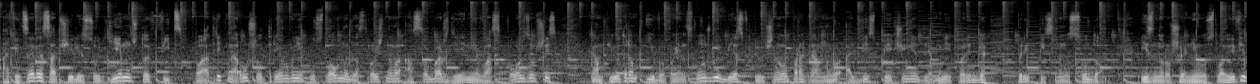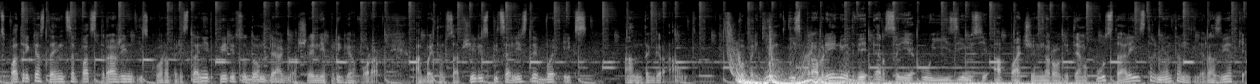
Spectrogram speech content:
Офицеры сообщили судье, что Фицпатрик нарушил требования условно-досрочного освобождения, воспользовавшись компьютером и VPN-службой без включенного собственного программного обеспечения для мониторинга, предписанного судом. Из нарушения условий Фицпатрик останется под стражей и скоро предстанет перед судом для оглашения приговора. Об этом сообщили специалисты в X Underground. Вопреки исправлению, две RCE уязвимости Apache на Rocket MQ стали инструментом для разведки.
